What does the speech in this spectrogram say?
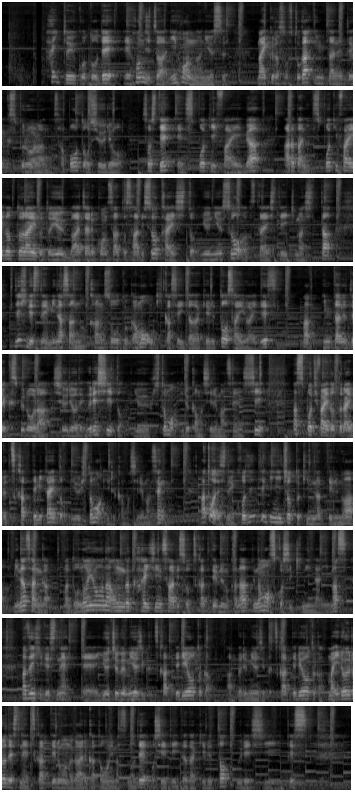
はい、ということで、本日は2本のニュース、マイクロソフトがインターネットエクスプローラーのサポートを終了、そして、Spotify が新たに Spotify.live というバーチャルコンサートサービスを開始というニュースをお伝えしていきました。ぜひですね、皆さんの感想とかもお聞かせいただけると幸いです。まあ、インターネットエクスプローラー終了で嬉しいという人もいるかもしれませんし、まあ、Spotify.live 使ってみたいという人もいるかもしれません。あとはですね、個人的にちょっと気になっているのは、皆さんがどのような音楽配信サービスを使っているのかなっていうのも少し気になります。まあ、ぜひひですね、えー、YouTube Music 使ってるよとか、Apple Music 使ってるよとか、まあ、いろいろですね、使っているものがあるかと思いますので、教えていただけると嬉しいです。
